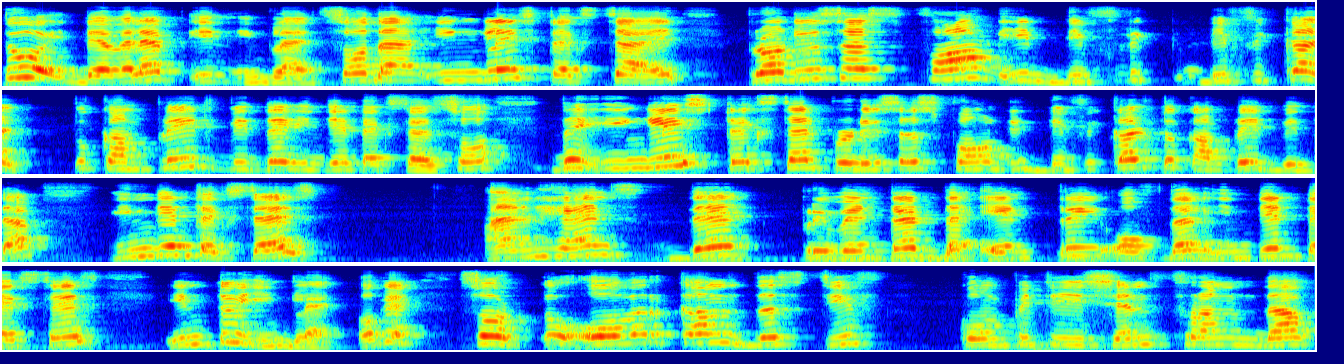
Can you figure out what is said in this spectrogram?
to develop in England. So the English textile producers found it difficult to compete with the Indian textile. So the English textile producers found it difficult to compete with the Indian textiles and hence they prevented the entry of the Indian textiles into England. Okay. So to overcome the stiff competition from the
